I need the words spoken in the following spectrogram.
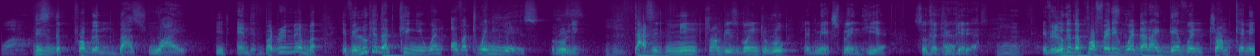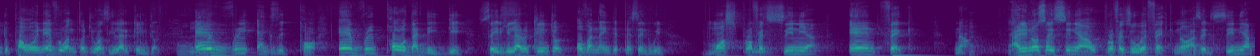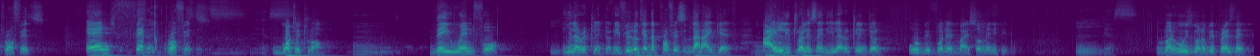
Wow. This is the problem. That's why it ended. But remember, if you look at that king, he went over 20 years ruling. Mm-hmm. Does it mean Trump is going to rule? Let me explain here so that you get it. Mm. If you look at the prophetic word that I gave when Trump came into power, when everyone thought it was Hillary Clinton, mm. every exit poll, every poll that they did said Hillary Clinton over 90% win. Most prophets, mm. senior and fake. Now, hmm. I did not say senior prophets who were fake. No, I said senior prophets and fake, prophets got it wrong. They went for Hillary Clinton. If you look at the prophecies that I gave, I literally said Hillary Clinton will be voted by so many people. Yes. But who is going to be president?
